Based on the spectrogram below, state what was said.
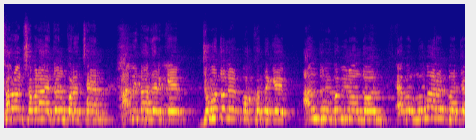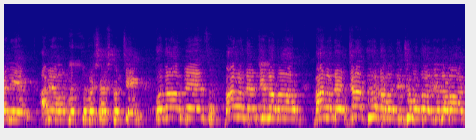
স্মরণ সভার আয়োজন করেছেন আমি তাদেরকে যুব দলের পক্ষ থেকে আন্তরিক অভিনন্দন এবং মুবারকবাদ জানিয়ে আমি আমার বক্তব্য শেষ করছি। খোদা হাফেজ বাংলাদেশ জিন্দাবাদ বাংলাদেশ জাতীয়তাবাদী যুব দল জিন্দাবাদ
